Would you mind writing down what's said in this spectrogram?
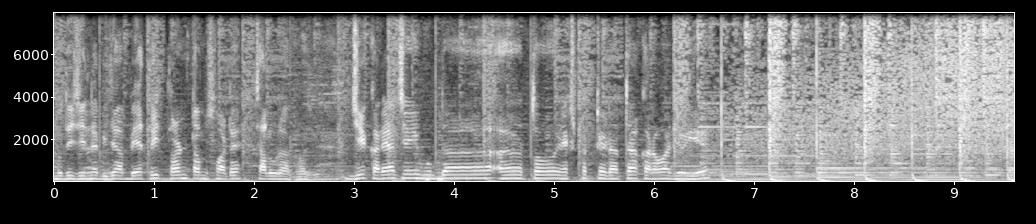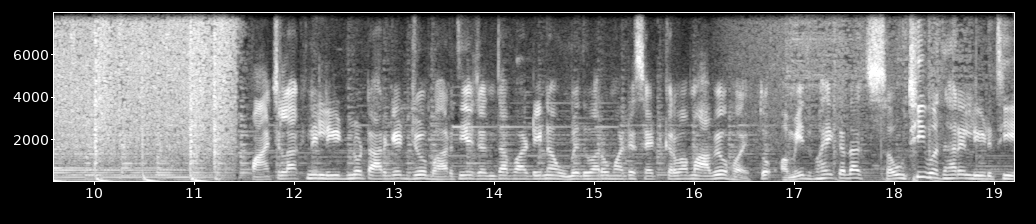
મોદીજીને બીજા બેથી ત્રણ ટર્મ્સ માટે ચાલુ રાખવા જોઈએ. જે કર્યા છે એ મુદ્દા તો એક્સપેક્ટેડ હતા કરવા જોઈએ. પાંચ લાખની લીડનો ટાર્ગેટ જો ભારતીય જનતા પાર્ટીના ઉમેદવારો માટે સેટ કરવામાં આવ્યો હોય તો અમિતભાઈ કદાચ સૌથી વધારે લીડથી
